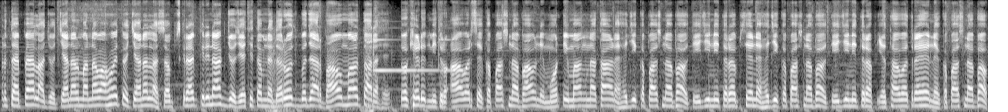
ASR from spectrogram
પણ તે પહેલાં જો ચેનલમાં નવા હોય તો ચેનલને સબસ્ક્રાઇબ કરી નાખજો, જેથી તમને દરરોજ બજાર ભાવ મળતા રહે. તો ખેડૂત મિત્રો, આ વર્ષે કપાસના ભાવની મોટી માંગના કારણે હજી કપાસના ભાવ તેજીની તરફ છે ને હજી કપાસના ભાવ તેજીની તરફ યથાવત રહે ને કપાસના ભાવ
